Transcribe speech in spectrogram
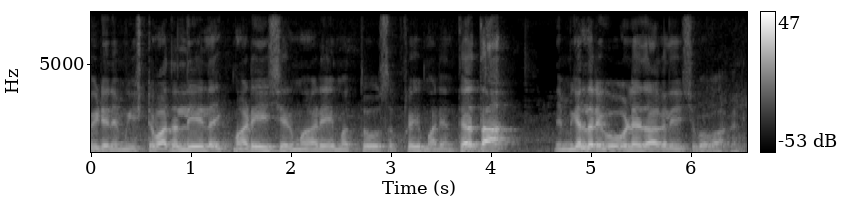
ವಿಡಿಯೋ ನಿಮಗೆ ಇಷ್ಟವಾದಲ್ಲಿ ಲೈಕ್ ಮಾಡಿ, ಶೇರ್ ಮಾಡಿ ಮತ್ತು ಸಬ್ಸ್ಕ್ರೈಬ್ ಮಾಡಿ ಅಂತ ಹೇಳ್ತಾ ನಿಮಗೆಲ್ಲರಿಗೂ ಒಳ್ಳೆಯದಾಗಲಿ, ಶುಭವಾಗಲಿ.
